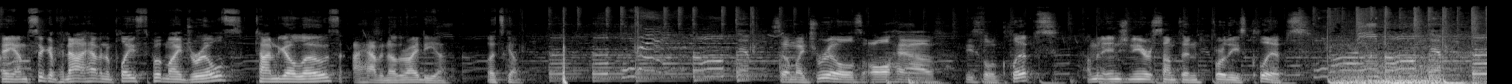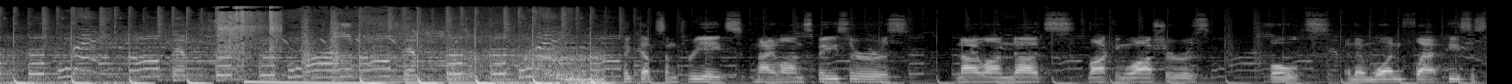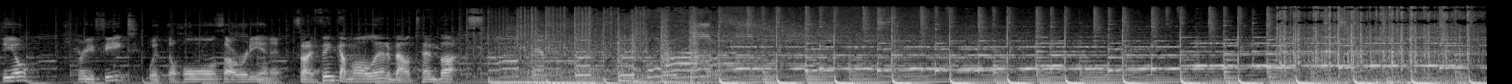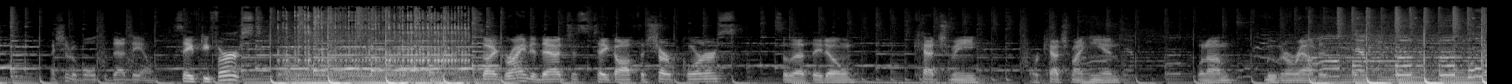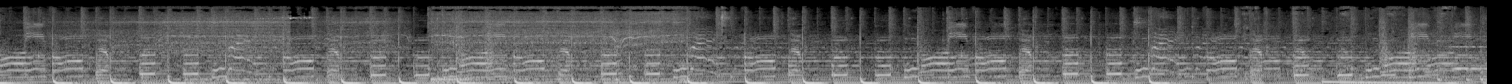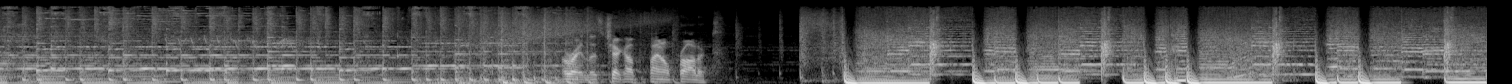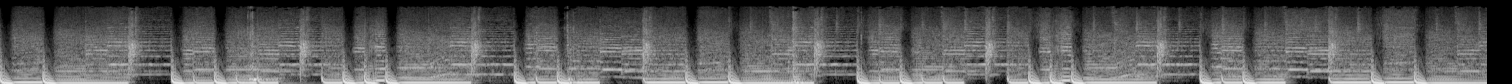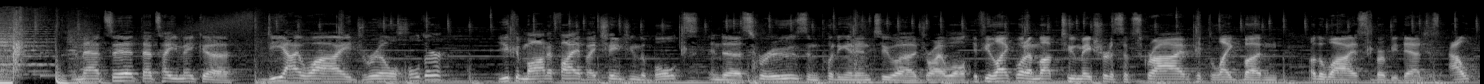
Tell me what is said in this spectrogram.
Hey, I'm sick of not having a place to put my drills. Time to go Lowe's. I have another idea. Let's go. So my drills all have these little clips. I'm gonna engineer something for these clips. Picked up some 3 8 nylon spacers, nylon nuts, locking washers, bolts, and then one flat piece of steel, three feet with the holes already in it. So I think I'm all in about 10 bucks. I should have bolted that down. Safety first. So I grinded that just to take off the sharp corners so that they don't catch me or catch my hand when I'm moving around it. All right, let's check out the final product. And that's it. That's how you make a DIY drill holder. You can modify it by changing the bolts into screws and putting it into a drywall. If you like what I'm up to, make sure to subscribe, hit the like button. Otherwise, Suburbia Dad is out.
